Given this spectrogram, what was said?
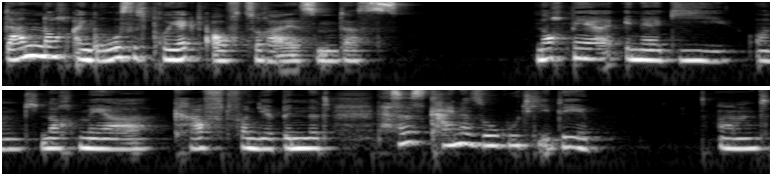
dann noch ein großes Projekt aufzureißen, das noch mehr Energie und noch mehr Kraft von dir bindet, das ist keine so gute Idee. Und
